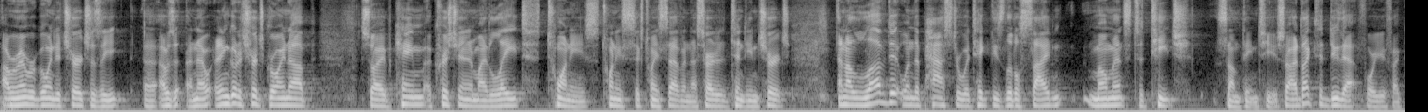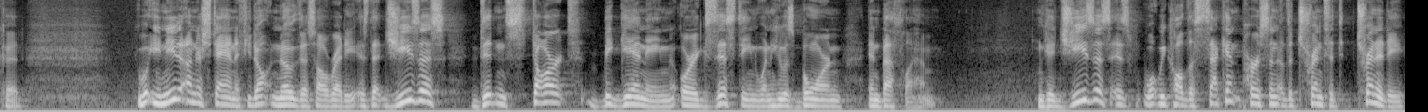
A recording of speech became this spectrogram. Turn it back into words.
I remember going to church as a, uh, I was, I didn't go to church growing up, so I became a Christian in my late 20s, 26, 27. I started attending church, and I loved it when the pastor would take these little side moments to teach something to you. So I'd like to do that for you if I could. What you need to understand, if you don't know this already, is that Jesus didn't start beginning or existing when he was born in Bethlehem. Okay, Jesus is what we call the second person of the Trinity.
